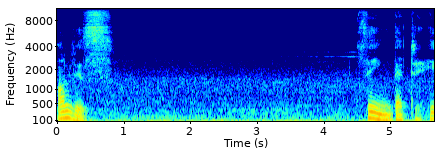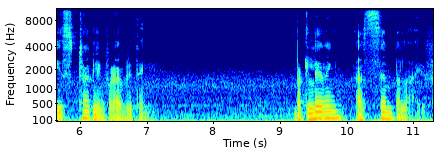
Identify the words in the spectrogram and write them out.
always seeing that he is struggling for everything, but living a simple life.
